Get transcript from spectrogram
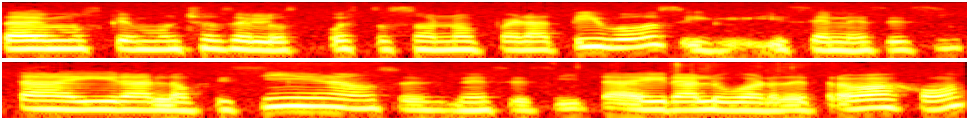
sabemos que muchos de los puestos son operativos y, se necesita ir a la oficina o se necesita ir al lugar de trabajo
